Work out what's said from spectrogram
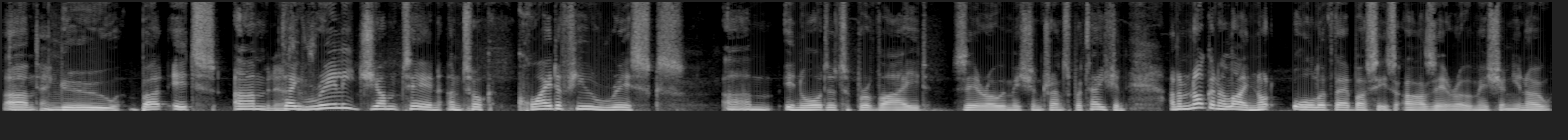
Um, tank. no, but it's um, they slugs. really jumped in and took quite a few risks um, in order to provide zero emission transportation. And I'm not going to lie, not all of their buses are zero emission. You know,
